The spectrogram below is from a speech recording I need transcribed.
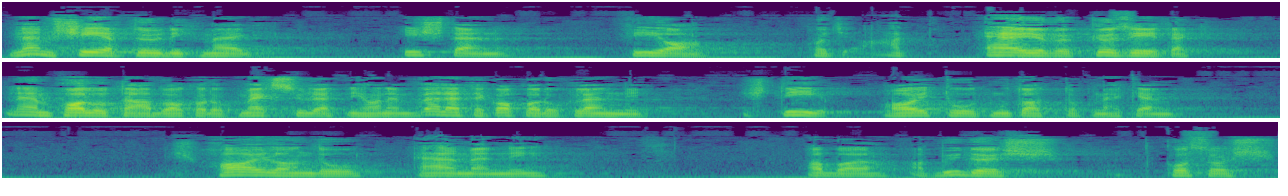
nem sértődik meg Isten fia, hogy hát eljövök közétek, nem palotába akarok megszületni, hanem veletek akarok lenni, és ti ajtót mutattok nekem, és hajlandó elmenni abba a büdös, koszos,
